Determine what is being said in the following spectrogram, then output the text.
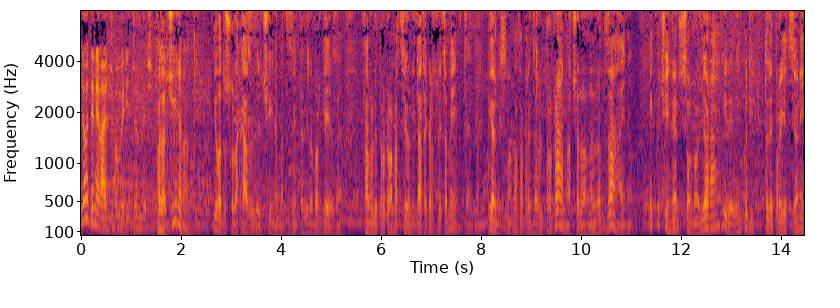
Dove te ne vai oggi pomeriggio invece? Vado al cinema. Io vado sulla casa del cinema, ad esempio a Villa Borghese, fanno le programmazioni date gratuitamente. Io mi sono andato a prendere il programma, ce l'ho nello zaino e qui ci sono gli orari, l'elenco di tutte le proiezioni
